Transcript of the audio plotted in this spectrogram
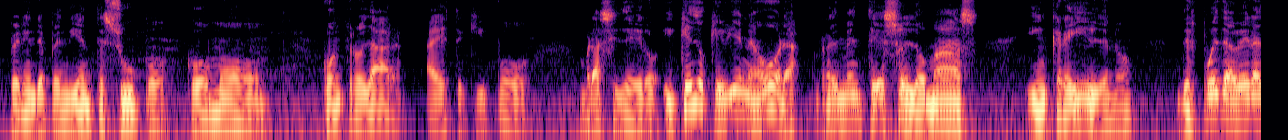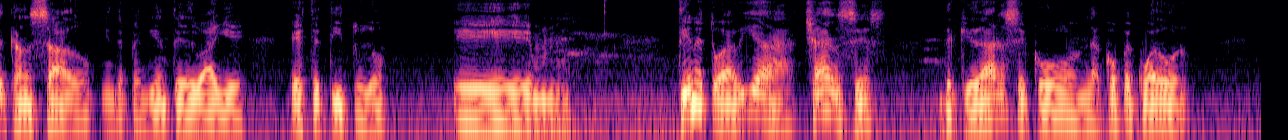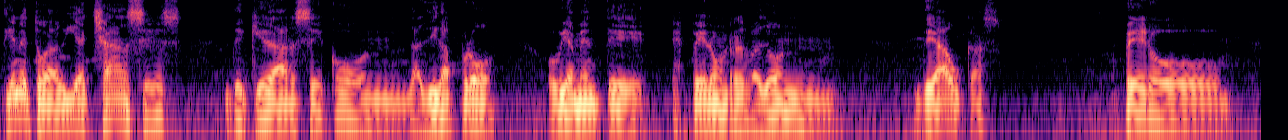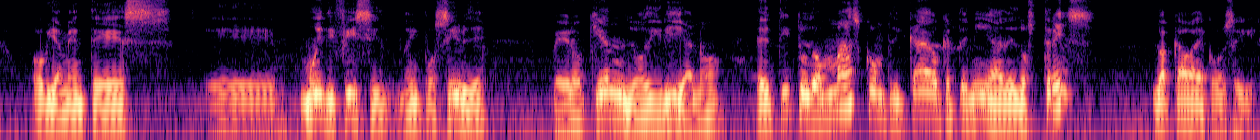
pero Independiente supo cómo controlar a este equipo brasilero. ¿Y qué es lo que viene ahora? Realmente eso es lo más increíble, ¿no? Después de haber alcanzado Independiente del Valle este título, Em, tiene todavía chances de quedarse con la Copa Ecuador, tiene todavía chances de quedarse con la Liga Pro, obviamente espera un resbalón de Aucas, pero obviamente es eh, muy difícil, no imposible, pero ¿quién lo diría, no? el título más complicado que tenía de los tres, lo acaba de conseguir.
